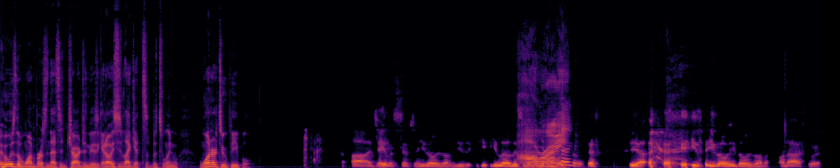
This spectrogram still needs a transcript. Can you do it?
who is the one person that's in charge of the music? It always seems like it's between one or two people. Uh, Jalen Simpson. He's always on the music. He, he loves listening All to young right. boys, so that's yeah. he's he's always he's always on the, on the eye square.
